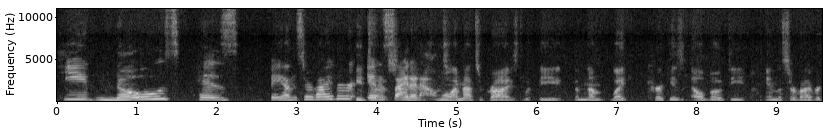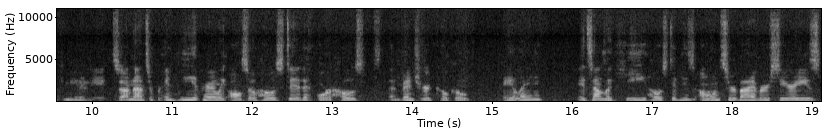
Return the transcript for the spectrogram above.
he knows his fan survivor inside and out. Well, I'm not surprised with the the num like Kirk is elbow deep in the Survivor community, so I'm not surprised. And he apparently also hosted or hosts Adventure Coco Pele. It sounds like he hosted his own Survivor series,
